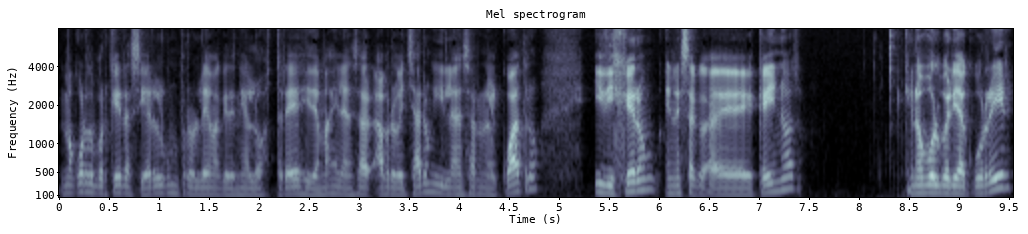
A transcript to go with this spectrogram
no me acuerdo por qué era, si era algún problema que tenían los tres y demás, y lanzar, aprovecharon y lanzaron el 4 y dijeron en esa eh, Keynote que no volvería a ocurrir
